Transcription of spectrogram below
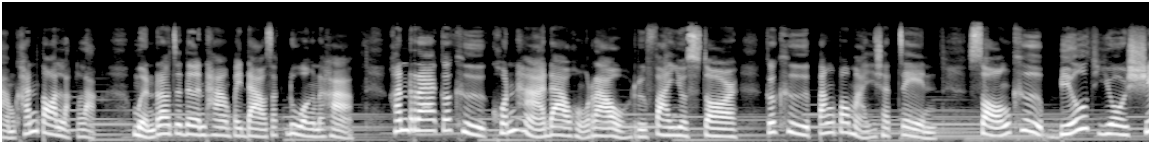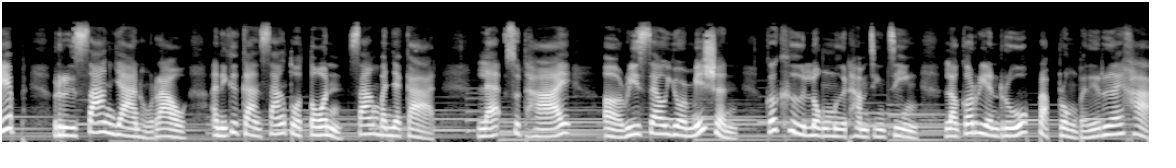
3 ขั้นตอนหลักๆ เหมือนเราจะเดินทางไปดาวสักดวงนะคะ ขั้นแรกก็คือค้นหาดาวของเราหรือ find your star ก็คือตั้งเป้าหมายที่ชัดเจน 2 คือ build your ship หรือสร้างยานของเรา อันนี้คือการสร้างตัวตน สร้างบรรยากาศ และสุดท้าย resell your mission ก็คือลงมือทำจริง ๆ แล้วก็เรียนรู้ปรับปรุงไปเรื่อยๆ ค่ะ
